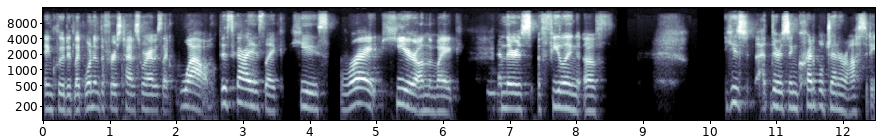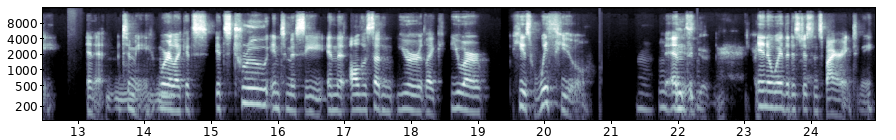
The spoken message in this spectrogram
included like one of the first times where I was like, wow, this guy is like he's right here on the mic. And mm-hmm. there's a feeling of he's there's incredible generosity in it to me mm-hmm. where like it's it's true intimacy and that all of a sudden you're like you are he is with you mm-hmm. and in a way that is just inspiring to me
